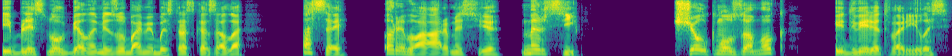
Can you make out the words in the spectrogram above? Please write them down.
и, блеснув белыми зубами, быстро сказала «Асе, оревуар, месье, мерси». Щелкнул замок, и дверь отворилась.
